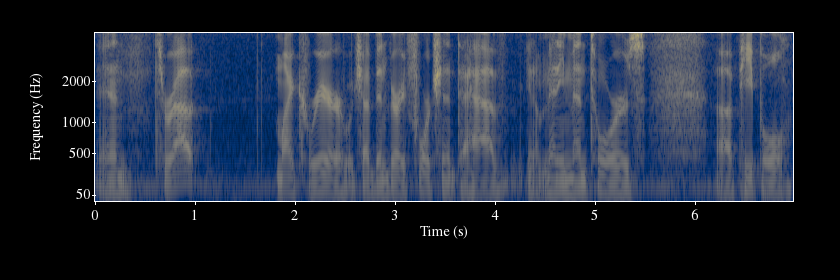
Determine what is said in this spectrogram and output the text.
And throughout my career, which I've been very fortunate to have, you know, many mentors, uh, people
